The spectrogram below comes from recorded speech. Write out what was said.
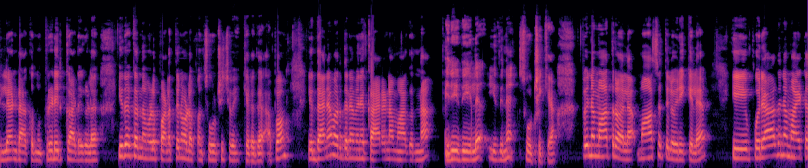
ഇല്ലാണ്ടാക്കുന്നു. ക്രെഡിറ്റ് കാർഡുകൾ ഇതൊക്കെ നമ്മൾ പണത്തിനോടൊപ്പം സൂക്ഷിച്ചു വയ്ക്കരുത് അപ്പം ധനവർദ്ധനവിന് കാരണമാകുന്ന രീതിയിൽ ഇതിനെ സൂക്ഷിക്കുക. പിന്നെ മാത്രമല്ല മാസത്തിലൊരിക്കൽ ഈ പുരാതനമായിട്ട്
